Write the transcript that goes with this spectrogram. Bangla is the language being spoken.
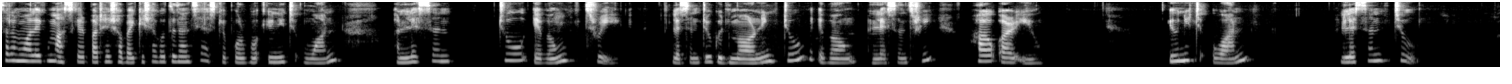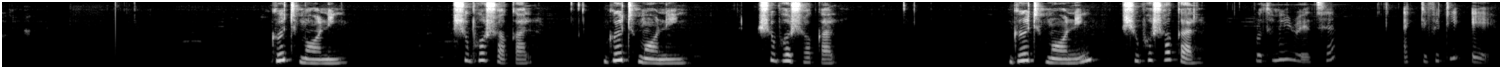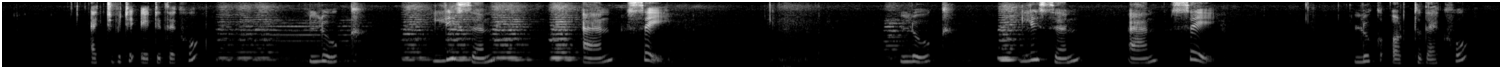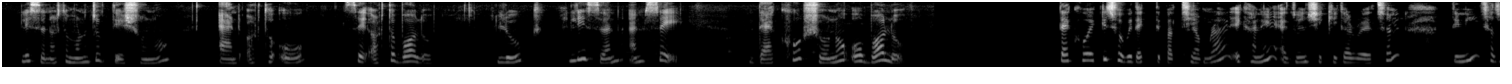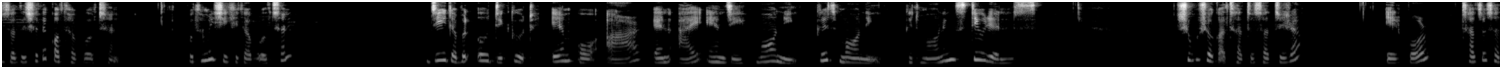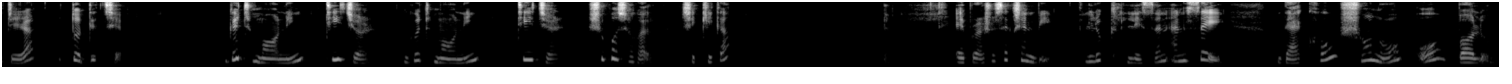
আসসালামু আলাইকুম। আজকের পাঠে সবাইকে স্বাগত জানাচ্ছি। আজকে পড়ব ইউনিট ওয়ান লেসন টু এবং three lesson two good morning two এবং lesson three how are you unit one lesson two good morning শুভ সকাল গুড মর্নিং শুভ সকাল গুড মর্নিং শুভ সকাল প্রথমেই রয়েছে অ্যাক্টিভিটি এ অ্যাক্টিভিটি এতে দেখো। Look listen and say look listen and say look অর্থ দেখো। লিসেন অর্থ মনোযোগ দিয়ে শোনো। অ্যান্ড অর্থ ও। সে অর্থ বলো। লুক লিসেন অ্যান্ড সে দেখো, শোনো ও বলো। দেখো, একটি ছবি দেখতে পাচ্ছি আমরা। এখানে একজন শিক্ষিকা রয়েছেন। তিনি ছাত্রছাত্রীর সাথে কথা বলছেন। প্রথমেই শিক্ষিকা বলছেন, G double O D, good. M O R N I N G. Morning. Good morning. Good morning, students. শুভ সকাল, ছাত্রছাত্রীরা। এরপর ছাত্রছাত্রীরা উত্তর দিচ্ছে, good morning, teacher. Good morning, teacher. শুভ সকাল, শিক্ষিকা। এরপর আসো section B look listen and say দেখো, শোনো ও বলো।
